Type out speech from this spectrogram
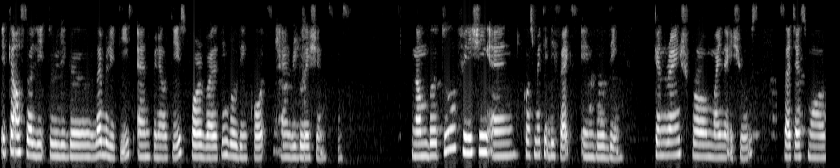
It can also lead to legal liabilities and penalties for violating building codes and regulations. Number two, finishing and cosmetic defects in building can range from minor issues such as small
